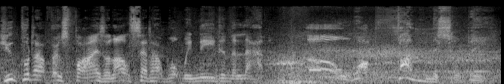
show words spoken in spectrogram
You put out those fires and I'll set up what we need in the lab. Oh, what fun this'll be!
